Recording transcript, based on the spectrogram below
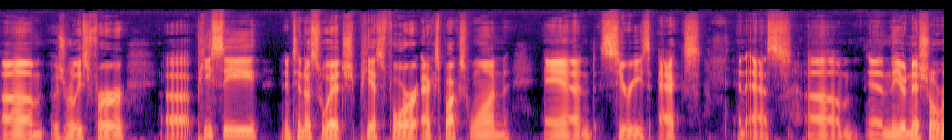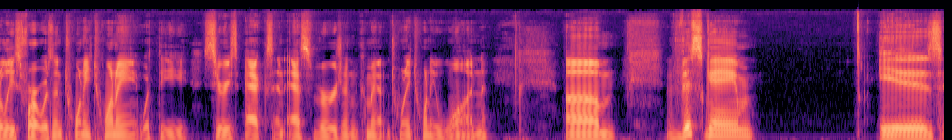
Um, it was released for uh, PC, Nintendo Switch, PS4, Xbox One, and Series X and S. Um, and the initial release for it was in 2020, with the Series X and S version coming out in 2021. Um, this game is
